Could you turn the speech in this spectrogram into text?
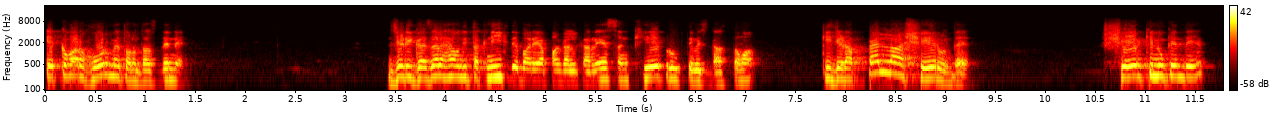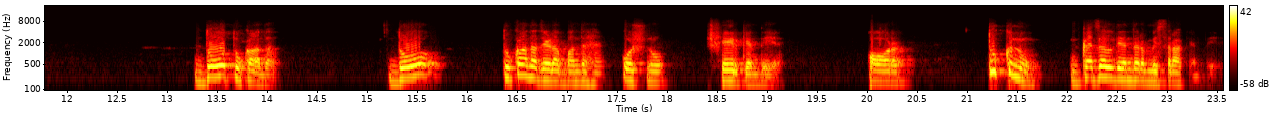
ਇੱਕ ਵਾਰ ਹੋਰ ਮੈਂ ਤੁਹਾਨੂੰ ਦੱਸ ਦਿੰਨੇ ਜਿਹੜੀ ਗਜ਼ਲ ਹੈ ਉਹਦੀ ਤਕਨੀਕ ਦੇ ਬਾਰੇ ਆਪਾਂ ਗੱਲ ਕਰ ਰਹੇ ਹਾਂ ਸੰਖੇਪ ਰੂਪ ਦੇ ਵਿੱਚ ਦੱਸ ਦਵਾਂ ਕਿ ਜਿਹੜਾ ਪਹਿਲਾ ਸ਼ੇਰ ਹੁੰਦਾ ਹੈ ਸ਼ੇਰ ਕਿਹਨੂੰ ਕਹਿੰਦੇ ਆ ਦੋ ਤੁਕਾਂ ਦਾ ਦੋ ਤੁਕਾਂ ਦਾ ਜਿਹੜਾ ਬੰਦ ਹੈ ਉਸ ਨੂੰ ਸ਼ੇਰ ਕਹਿੰਦੇ ਆ ਔਰ ਤੁਕ ਨੂੰ ਗਜ਼ਲ ਦੇ ਅੰਦਰ ਮਿਸਰਾ ਕਹਿੰਦੇ ਆ।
